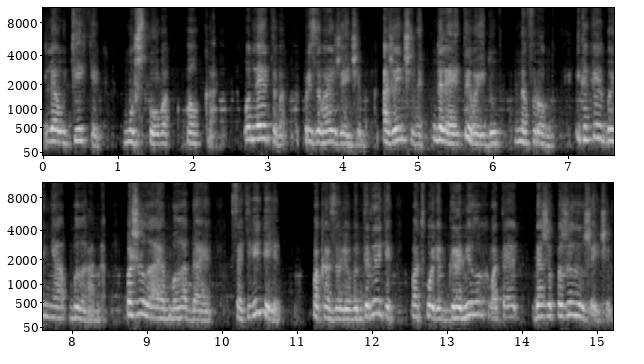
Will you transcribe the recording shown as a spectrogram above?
для утехи мужского полка. Вот для этого призывают женщин, а женщины для этого идут на фронт. И какая бы ни была она, пожилая, молодая. Кстати, видели? Показывали в интернете, подходят к громилу, хватают даже пожилых женщин.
